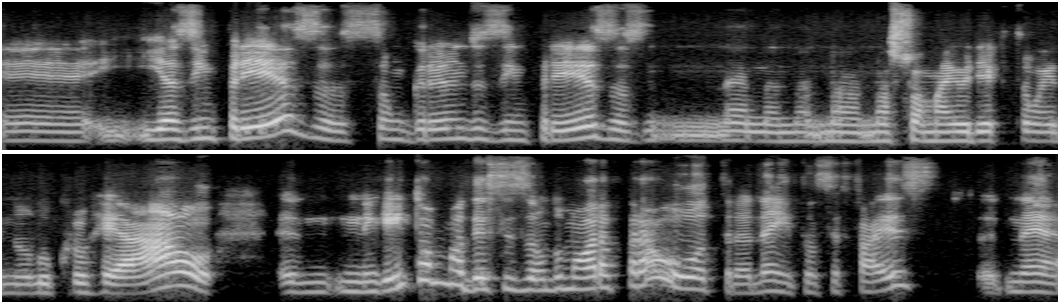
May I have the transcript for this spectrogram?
É, e as empresas são grandes empresas, né, na, na, na, sua maioria que estão aí no lucro real, é, ninguém toma uma decisão de uma hora para outra, né? Então você faz, né?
